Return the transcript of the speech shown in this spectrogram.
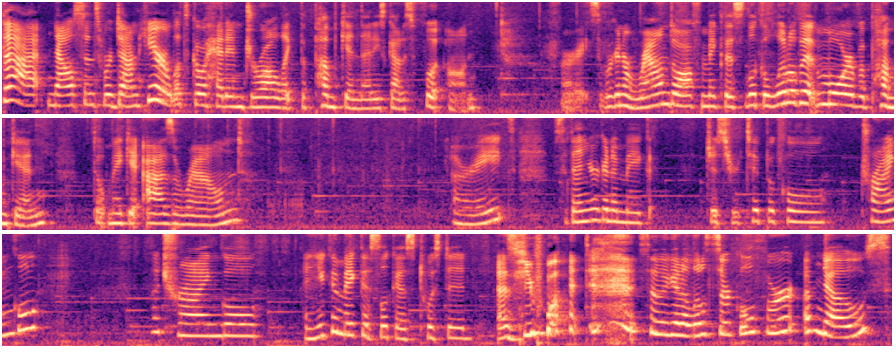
that. Now, since we're down here, let's go ahead and draw like the pumpkin that he's got his foot on. All right, so we're gonna round off, make this look a little bit more of a pumpkin. Don't make it as a round. All right, so then you're gonna make just your typical triangle, a triangle, and you can make this look as twisted as you want. so we get a little circle for a nose.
